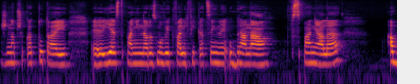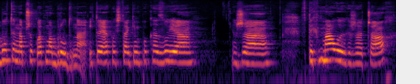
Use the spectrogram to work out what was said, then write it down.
że na przykład tutaj e, jest pani na rozmowie kwalifikacyjnej ubrana wspaniale, a buty na przykład ma brudne. I to jakoś tak im pokazuje, że w tych małych rzeczach,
